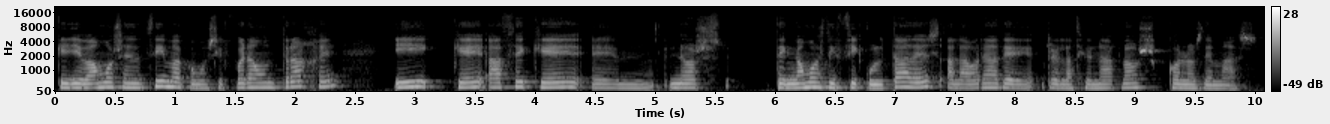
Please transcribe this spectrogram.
que llevamos encima como si fuera un traje y que hace que em, nos tengamos dificultades a la hora de relacionarnos con los demás.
